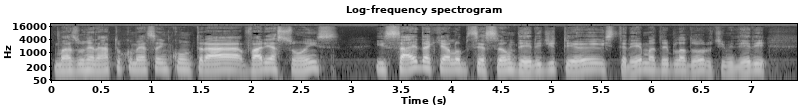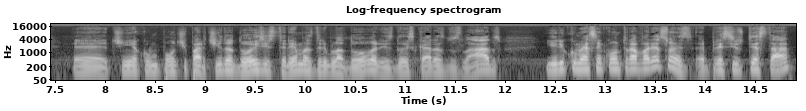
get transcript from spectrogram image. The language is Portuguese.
Mas o Renato começa a encontrar variações e sai daquela obsessão dele de ter extrema driblador. O time dele é, tinha como ponto de partida dois extremas dribladores, dois caras dos lados, e ele começa a encontrar variações. É preciso testar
